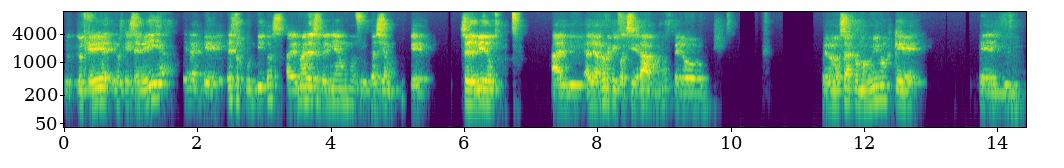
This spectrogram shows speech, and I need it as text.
lo que, lo que se veía era que esos puntitos, además de eso, tenían una fluctuación que se debido al, al error que considerábamos, ¿no? Pero, pero, o sea, como vimos que el,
